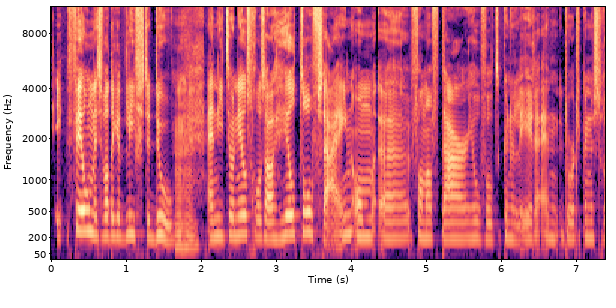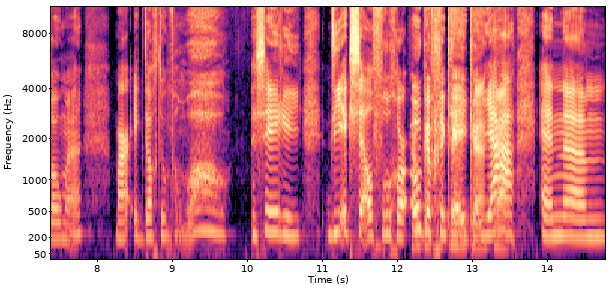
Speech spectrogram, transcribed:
ik- film is wat ik het liefste doe. Mhm. En die toneelschool zou heel tof zijn om eh, vanaf daar heel veel te kunnen leren en door te kunnen stromen. Maar ik dacht toen van, wow, een serie die ik zelf vroeger ook, heb gekeken. Ja. ja. En ehm,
